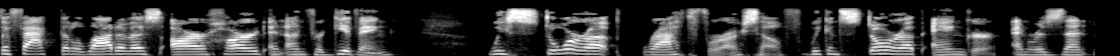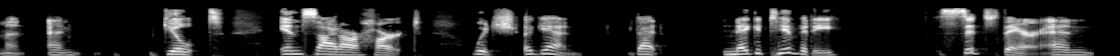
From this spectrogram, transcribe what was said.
the fact that a lot of us are hard and unforgiving we store up wrath for ourselves. We can store up anger and resentment and guilt inside our heart which again that negativity sits there and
